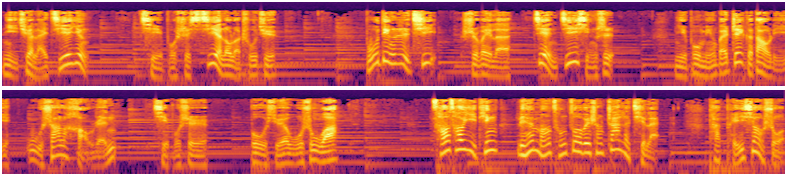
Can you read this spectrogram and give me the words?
你却来接应，岂不是泄露了出去？不定日期是为了见机行事，你不明白这个道理，误杀了好人，岂不是？不学无术啊！曹操一听，连忙从座位上站了起来。他陪笑说：“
